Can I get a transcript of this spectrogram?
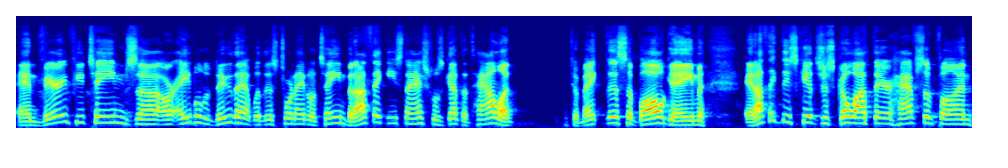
And very few teams uh, are able to do that with this Tornado team. But I think East Nashville's got the talent to make this a ball game. And I think these kids just go out there, have some fun,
